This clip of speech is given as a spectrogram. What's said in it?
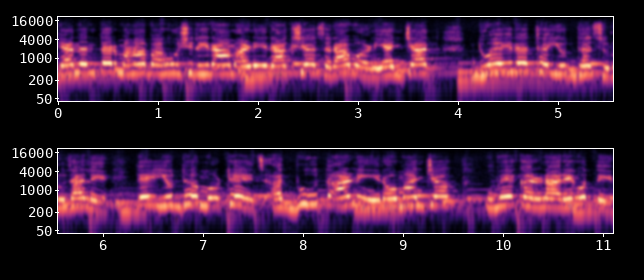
त्यानंतर महाबाहू श्रीराम आणि राक्षस रावण यांच्यात द्वैरथ युद्ध सुरू झाले. ते युद्ध मोठेच अद्भुत आणि रोमांचक उभे करणारे होते.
